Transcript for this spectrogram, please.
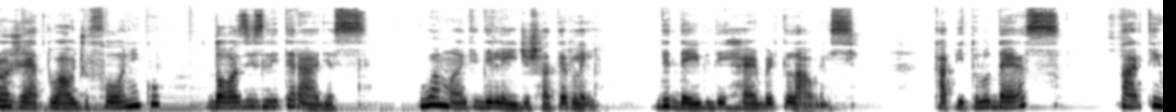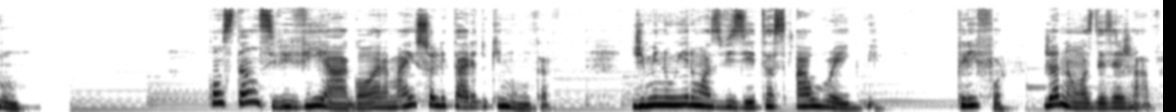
Projeto audiofônico Doses Literárias O Amante de Lady Chatterley, de David Herbert Lawrence. Capítulo 10, Parte 1 Constance vivia agora mais solitária do que nunca. Diminuíram as visitas ao Rigby. Clifford já não as desejava.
